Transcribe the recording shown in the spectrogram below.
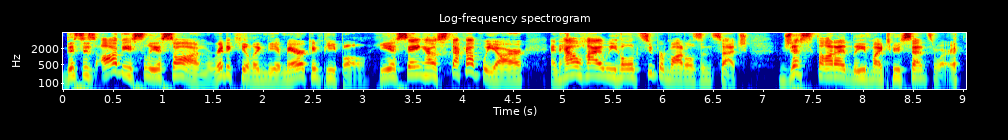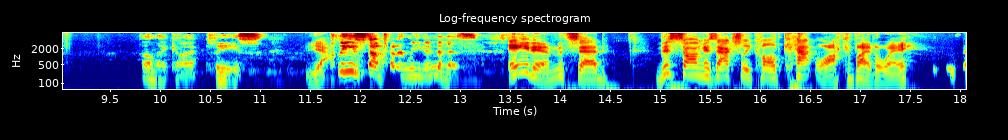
This is obviously a song ridiculing the American people. He is saying how stuck up we are and how high we hold supermodels and such. Just thought I'd leave my two cents worth. Oh my god, please. Yeah. Please stop trying to read into this. Aiden said, This song is actually called Catwalk, by the way.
